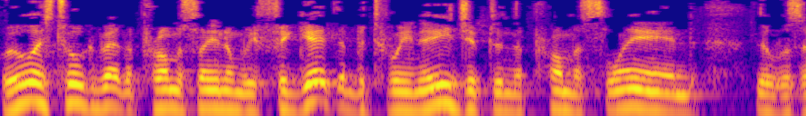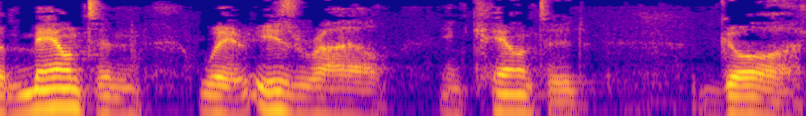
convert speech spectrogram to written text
We always talk about the promised land and we forget that between Egypt and the promised land, there was a mountain where Israel encountered God.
